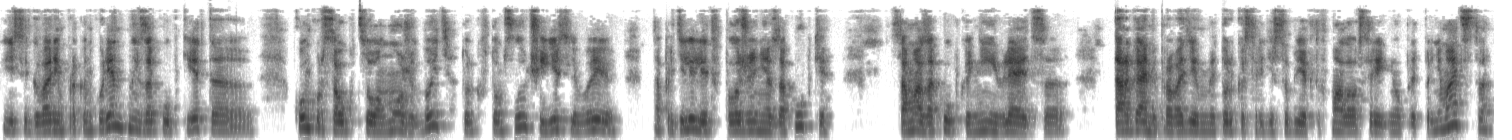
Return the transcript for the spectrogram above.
если говорим про конкурентные закупки, это конкурс-аукцион может быть только в том случае, если вы определили это в положение закупки, Сама закупка не является торгами, проводимыми только среди субъектов малого и среднего предпринимательства.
